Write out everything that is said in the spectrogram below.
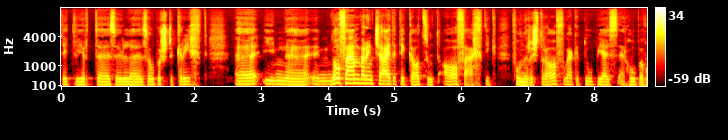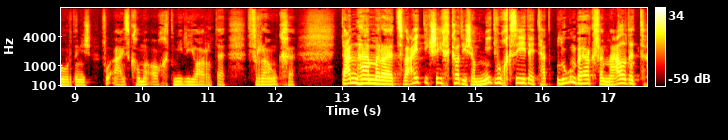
Dort wird, äh, soll äh, das oberste Gericht äh, in, äh, im November entscheiden. Dort geht es um die Anfechtung von einer Strafe, die gegen die UBS erhoben worden ist, von 1,8 Milliarden Franken. Dann haben wir eine zweite Geschichte gehabt, die war am Mittwoch gewesen. Dort hat Bloomberg vermeldet,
